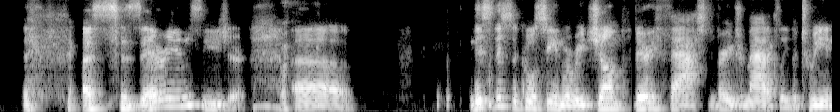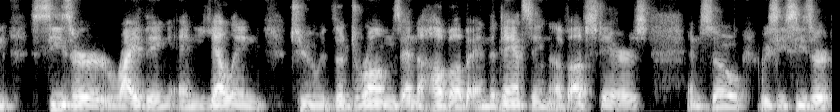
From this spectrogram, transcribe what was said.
a cesarean seizure. Uh, this this is a cool scene where we jump very fast, and very dramatically between Caesar writhing and yelling to the drums and the hubbub and the dancing of upstairs. And so we see Caesar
